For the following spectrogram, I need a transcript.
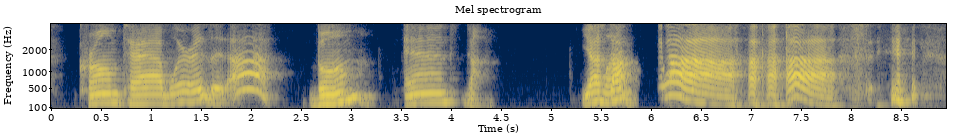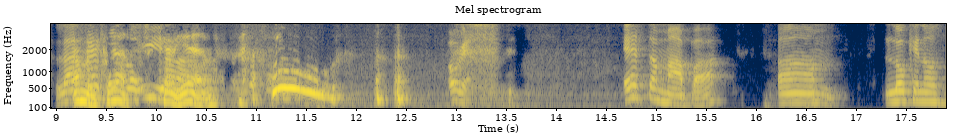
Chrome tab. Where is it? Ah, boom and done. Ya está. ¡Ah! La I'm impressed. Qué bien. ok. Esta mapa um, lo que nos,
